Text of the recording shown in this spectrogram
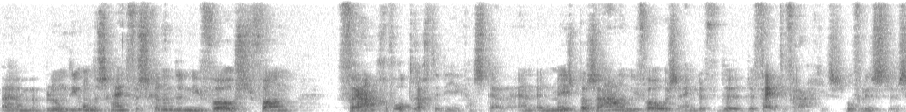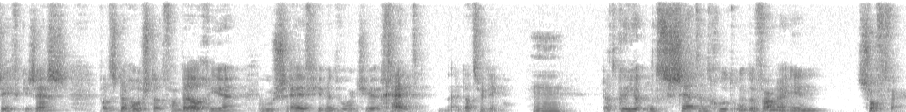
ehm, Bloom die onderscheidt verschillende niveaus van vragen of opdrachten die je kan stellen. En het meest basale niveau zijn de, de, de feitenvraagjes. Hoeveel is 7 keer 6? Wat is de hoofdstad van België? Hoe schrijf je het woordje geit? Nou, dat soort dingen. Hmm. Dat kun je ontzettend goed ondervangen in software.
